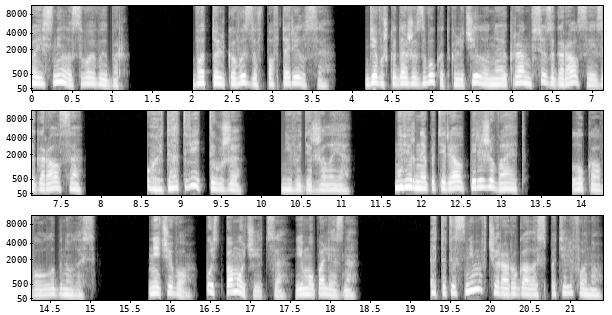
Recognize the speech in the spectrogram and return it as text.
пояснила свой выбор. Вот только вызов повторился. Девушка даже звук отключила, но экран все загорался и загорался. «Ой, да ответь ты уже!» — не выдержала я. «Наверное, потерял, переживает». Лукаво улыбнулась. «Ничего, пусть помучается, ему полезно». «Это ты с ним вчера ругалась по телефону?»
